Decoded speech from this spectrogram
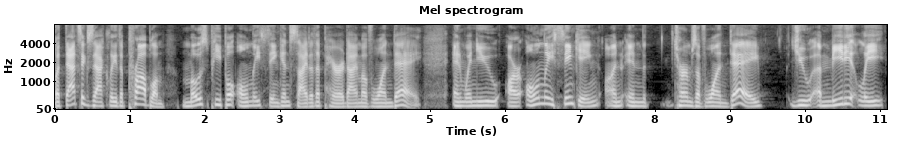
But that's exactly the problem. Most people only think inside of the paradigm of one day. And when you are only thinking on in terms of one day, you immediately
